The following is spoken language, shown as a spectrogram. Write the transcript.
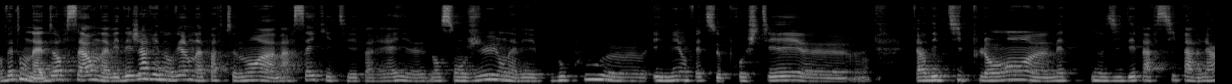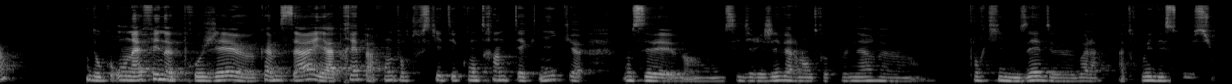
En fait, on adore ça. On avait déjà rénové un appartement à Marseille qui était pareil dans son jus. On avait beaucoup aimé en fait se projeter faire des petits plans, euh, mettre nos idées par-ci, par-là. Donc, on a fait notre projet euh, comme ça. Et après, par contre, pour tout ce qui était contraintes techniques, on s'est, ben, on s'est dirigé vers l'entrepreneur euh, pour qu'il nous aide voilà, à trouver des solutions.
